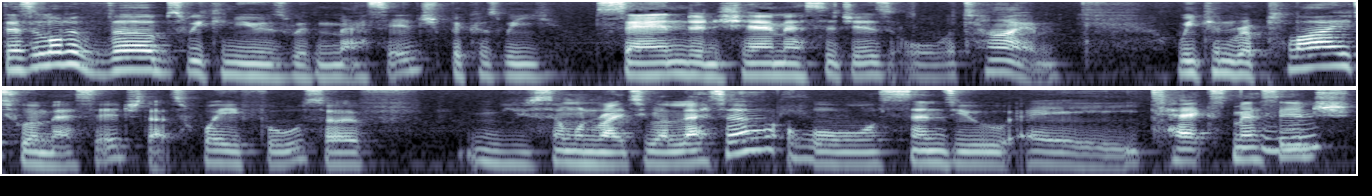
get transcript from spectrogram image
There's a lot of verbs we can use with message because we send and share messages all the time. We can reply to a message, that's 回复. So if you, someone writes you a letter or sends you a text mm-hmm. message,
